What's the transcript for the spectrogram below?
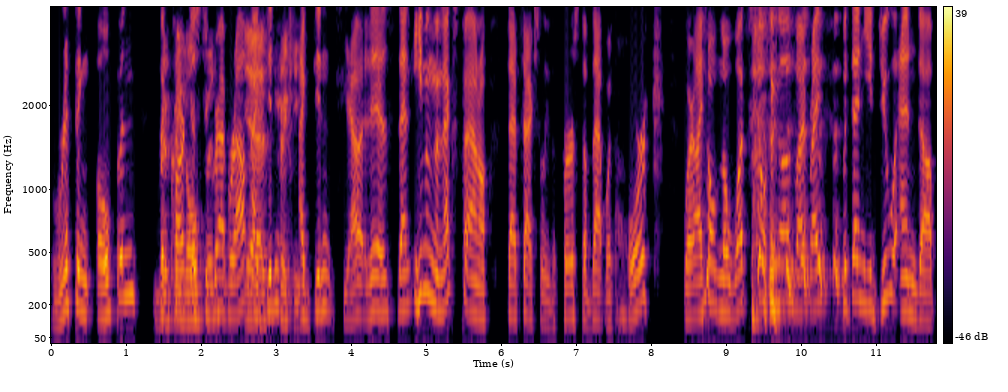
ripping open the Ripping carcass to grab her out. Yeah, I it's didn't, tricky. I didn't. Yeah, it is. Then even the next panel, that's actually the first of that with Hork, where I don't know what's going on, right? Right, but then you do end up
